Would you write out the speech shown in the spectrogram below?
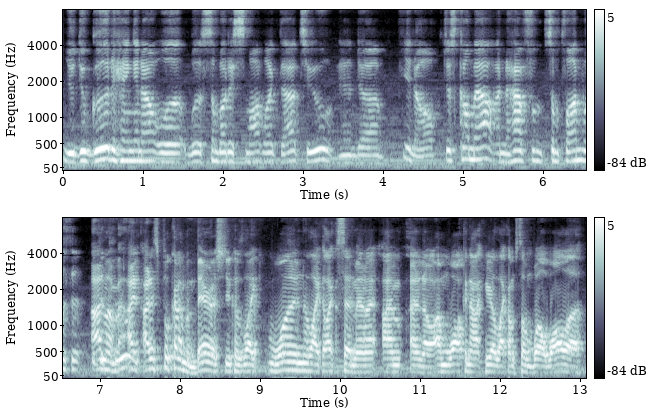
you do good hanging out with, with somebody smart like that too, and uh, you know, just come out and have some some fun with it. with I don't know. I, I just feel kind of embarrassed because, like, one, like, like I said, man, I, I'm, I don't know, I'm walking out here like I'm some well walla.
